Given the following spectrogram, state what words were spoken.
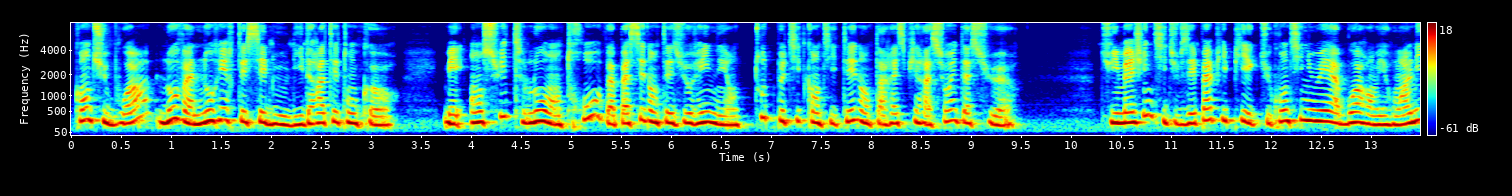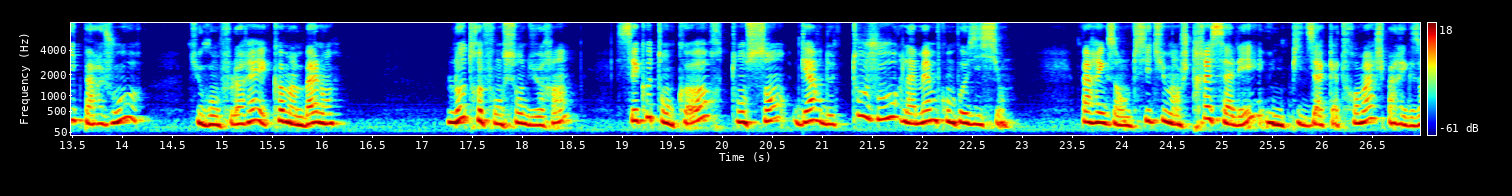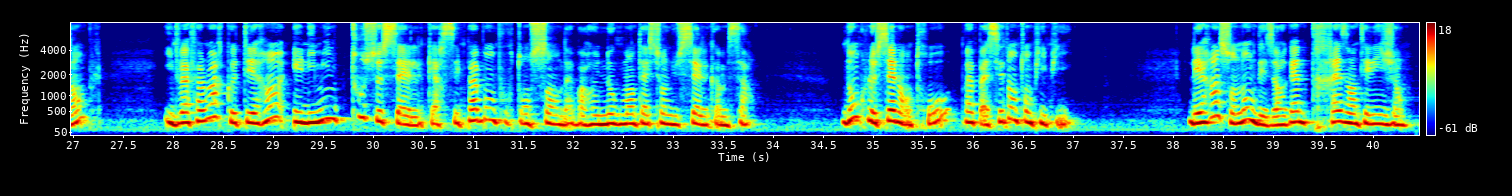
Quand tu bois, l'eau va nourrir tes cellules, hydrater ton corps. Mais ensuite, l'eau en trop va passer dans tes urines et en toute petite quantité dans ta respiration et ta sueur. Tu imagines si tu faisais pas pipi et que tu continuais à boire environ un litre par jour, tu gonflerais comme un ballon. L'autre fonction du rein, c'est que ton corps, ton sang, garde toujours la même composition. Par exemple, si tu manges très salé, une pizza 4 fromages par exemple, il va falloir que tes reins éliminent tout ce sel, car c'est pas bon pour ton sang d'avoir une augmentation du sel comme ça. Donc le sel en trop va passer dans ton pipi. Les reins sont donc des organes très intelligents.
